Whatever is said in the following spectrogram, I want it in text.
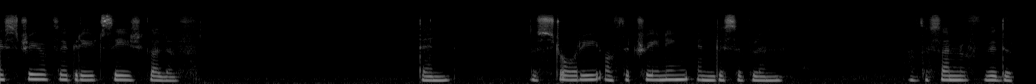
history of the great sage Galav then, the story of the training and discipline of the son of Vidul.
